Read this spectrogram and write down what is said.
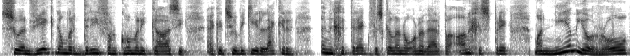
So in week nommer 3 van kommunikasie, ek het so 'n bietjie lekker ingetrek verskillende onderwerpe aangespreek, maar neem jou rol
